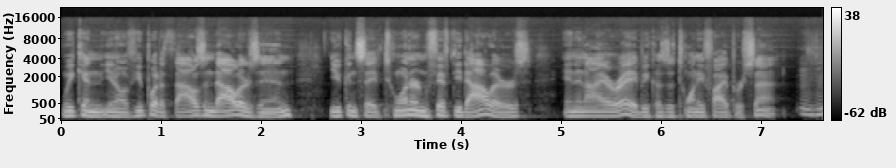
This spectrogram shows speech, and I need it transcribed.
We can, you know, if you put $1,000 in, you can save $250 in an IRA because of 25%. percent mm-hmm.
